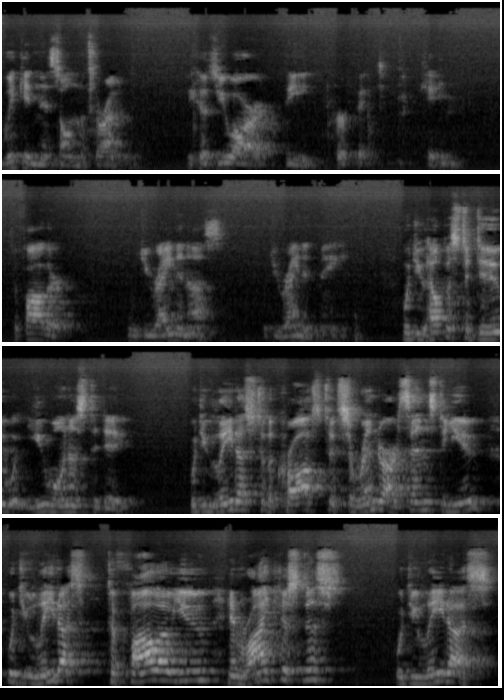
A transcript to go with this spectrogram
wickedness on the throne because you are the perfect king. So, Father, would you reign in us? Would you reign in me? Would you help us to do what you want us to do? Would you lead us to the cross to surrender our sins to you? Would you lead us to follow you in righteousness? Would you lead us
